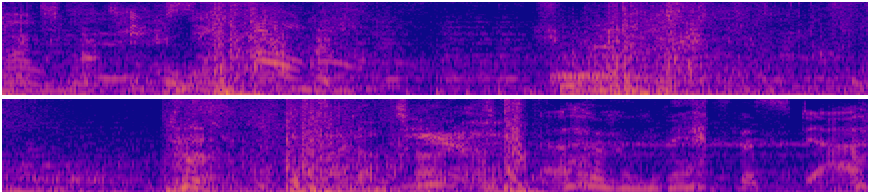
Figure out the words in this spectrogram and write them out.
Moe, Ixie, on! Right on time. Oh, that's the stuff.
